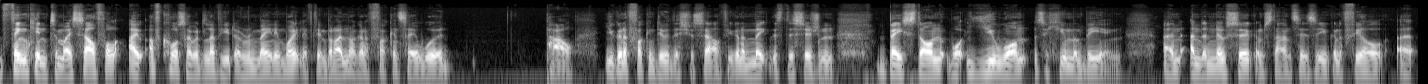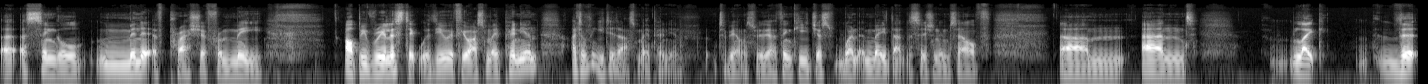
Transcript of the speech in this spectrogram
thinking to myself well I, of course I would love you to remain in weightlifting but I'm not going to fucking say a word pal. You're going to fucking do this yourself. You're going to make this decision based on what you want as a human being. And under no circumstances are you going to feel a, a single minute of pressure from me. I'll be realistic with you if you ask my opinion. I don't think he did ask my opinion, to be honest with you. I think he just went and made that decision himself. Um, and like the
